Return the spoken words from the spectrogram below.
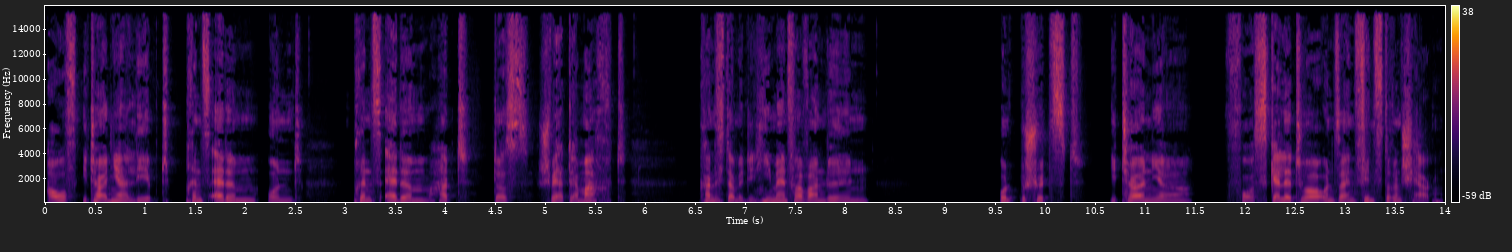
auf Eternia lebt Prinz Adam und Prinz Adam hat das Schwert der Macht, kann sich damit in He-Man verwandeln und beschützt Eternia vor Skeletor und seinen finsteren Schergen.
